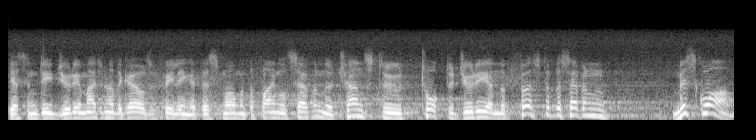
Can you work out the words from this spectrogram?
Yes, indeed, Judy. Imagine how the girls are feeling at this moment, the final seven, a chance to talk to Judy, and the first of the seven, Miss Guam.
